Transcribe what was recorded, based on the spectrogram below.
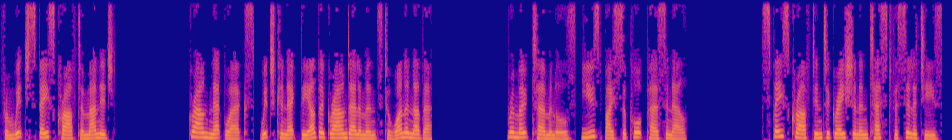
from which spacecraft are managed ground networks, which connect the other ground elements to one another remote terminals, used by support personnel spacecraft integration and test facilities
